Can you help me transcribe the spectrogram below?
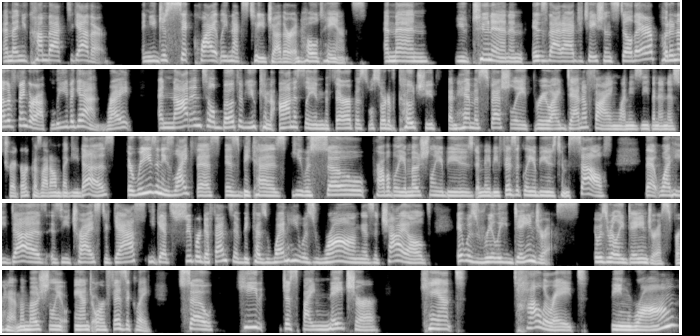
And then you come back together and you just sit quietly next to each other and hold hands. And then you tune in and is that agitation still there? Put another finger up, leave again, right? And not until both of you can honestly, and the therapist will sort of coach you and him especially through identifying when he's even in his trigger, because I don't think he does. The reason he's like this is because he was so probably emotionally abused and maybe physically abused himself that what he does is he tries to gas, he gets super defensive because when he was wrong as a child, it was really dangerous. It was really dangerous for him emotionally and or physically. So he just by nature can't tolerate being wrong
